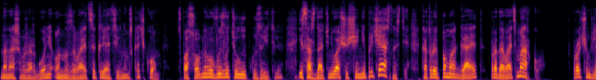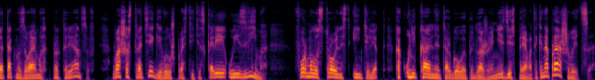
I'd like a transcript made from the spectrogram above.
На нашем жаргоне он называется креативным скачком, способного вызвать улыбку зрителя и создать у него ощущение причастности, которое помогает продавать марку. Впрочем, для так называемых прокторианцев ваша стратегия, вы уж простите, скорее уязвима. Формула стройность и интеллект, как уникальное торговое предложение, здесь прямо-таки напрашивается.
